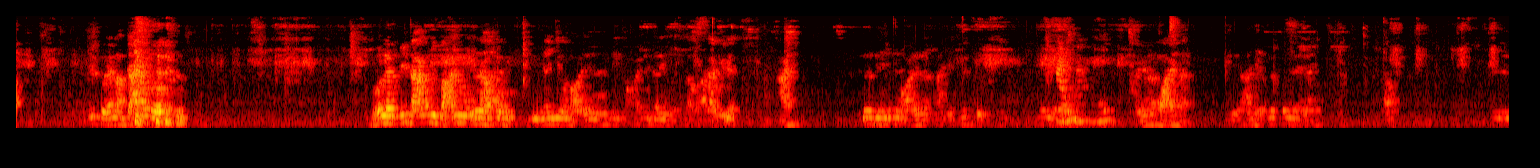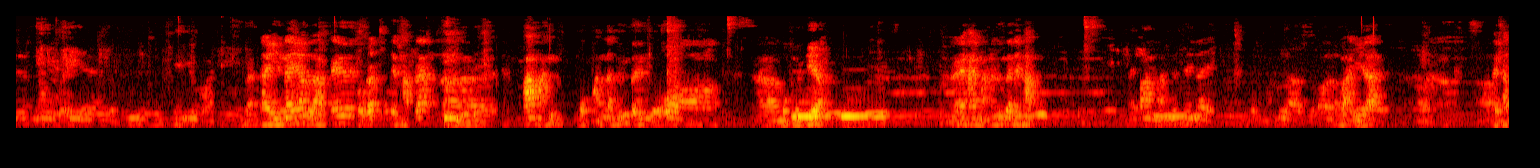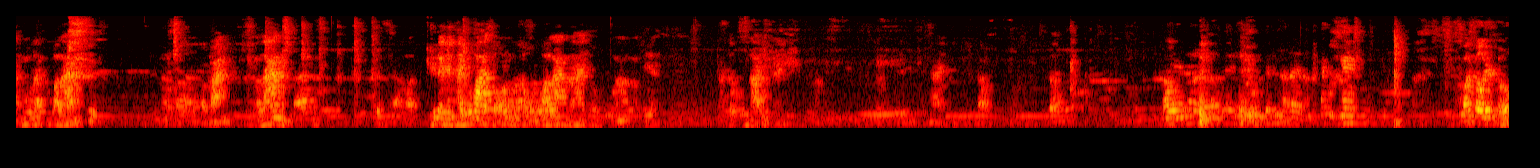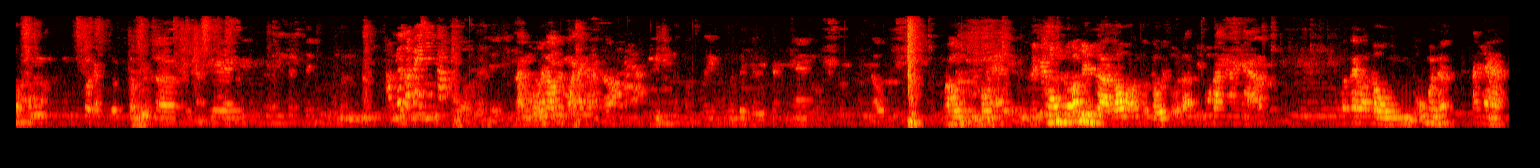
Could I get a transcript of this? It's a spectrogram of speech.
chứ tụi em làm trái không được bữa lên ký tá có biên bản luôn cả phường nhân dương hỏi. Đi khỏi đi đây sao? Ai ai đưa đi nước ngoài là ai giải quyết được ai hả thầy ở ngoài hả đây hiện nay á, là cái chỗ đất của thầy thật á là ba mảnh. Một mảnh là đứng tên của à, một người kia. Đấy, hai mảnh là đứng tên thầy thật Đấy, ba mảnh bà Lan bà Lan bạn bà Lan đang là Chỉ là thầy có ba sổ là một sổ của Bà Lan và hai sổ của bà kia hai sổ của thầy đâu tính ở đây là nó cắt ngang có cơ đến nữa có cái còn những là cắt ngang cái đất tính của mình ông nhớ gửi mày nhanh không để đang ngồi đó bên ngoài này đó cái nước mặt tiền của mình bây giờ cắt ngang luôn đâu mà hồi hồi thì cái hôm đó đi là đâu mà ông rồi sổ ra chỉ có đang hai nhà đó. Nó theo bản đồ của mình á hai nhà.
